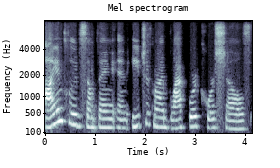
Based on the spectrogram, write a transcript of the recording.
I include something in each of my Blackboard course shells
